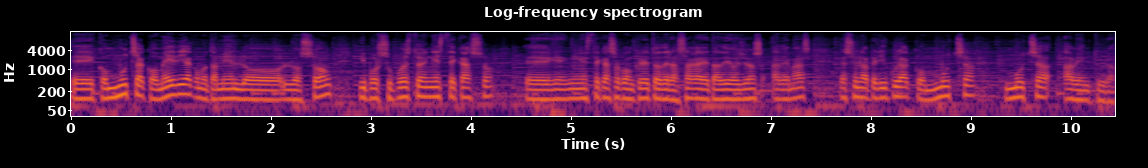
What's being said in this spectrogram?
eh, con mucha comedia, como también lo son, y por supuesto en este caso eh, en este caso concreto de la saga de Tadeo Jones, además es una película con mucha, mucha aventura.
